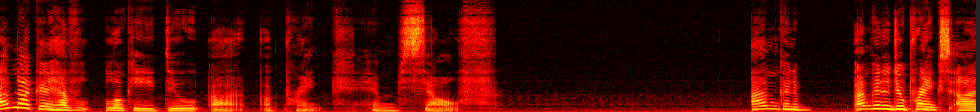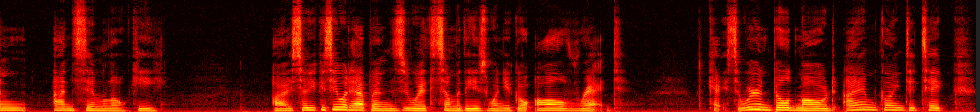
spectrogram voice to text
am not going to have Loki do uh, a prank himself. I'm going to I'm going to do pranks on on Sim Loki. Uh, so you can see what happens with some of these when you go all red. Okay, so we're in build mode. I am going to take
